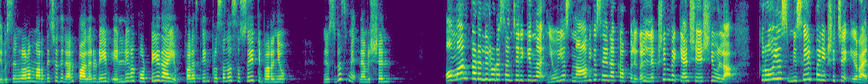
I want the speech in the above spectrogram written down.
ദിവസങ്ങളോളം മർദ്ദിച്ചതിനാൽ പലരുടെയും എല്ലുകൾ പൊട്ടിയതായും ഫലസ്തീൻ പ്രിസണേഴ്സ് സൊസൈറ്റി പറഞ്ഞു. ന്യൂസ് ഡെസ്ക് മെഗ്നവിഷൻ ഒമാൻ കടലിലൂടെ സഞ്ചരിക്കുന്ന യു എസ് നാവികസേന കപ്പലുകൾ ലക്ഷ്യം വെക്കാൻ ശേഷിയുള്ള ക്രൂയിസ് മിസൈൽ പരീക്ഷിച്ച് ഇറാൻ.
